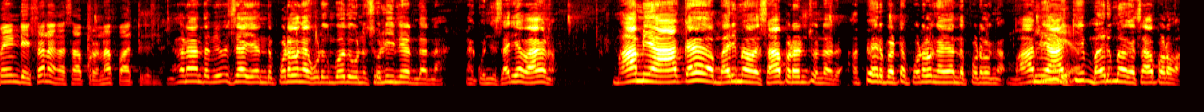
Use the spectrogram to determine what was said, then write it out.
மெயின் டிஷ்ஷாக நாங்கள் சாப்பிட்றோன்னா பார்த்துக்கோங்க ஆனால் அந்த விவசாயி அந்த புடலங்காய் கொடுக்கும்போது ஒன்று சொல்லிக்கிட்டே இருந்தாருண்ணா. நான் கொஞ்சம் சரியாக வாங்கணும். மாமியை ஆக்க மருமக சாப்பிடன்னு சொன்னார். அப்பேற்பட்ட புடலங்காய் அந்த புடலங்காய் மாமியை ஆக்கி மருமக சாப்பிடவா?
